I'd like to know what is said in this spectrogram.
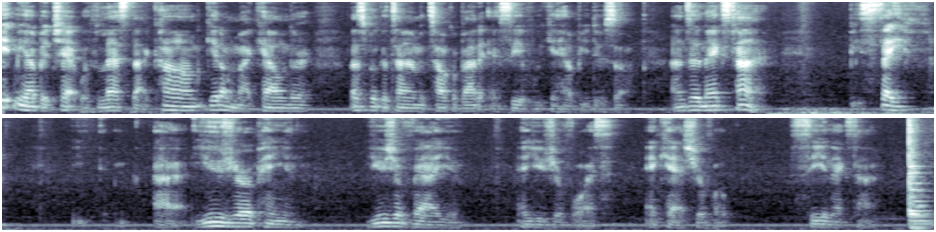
hit me up at chatwithless.com. Get on my calendar. Let's book a time and talk about it and see if we can help you do so. Until next time, be safe. Uh, use your opinion, use your value, and use your voice, and cast your vote. See you next time.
